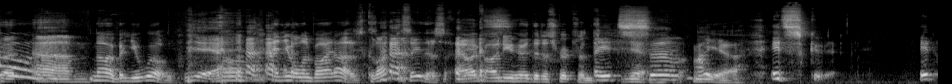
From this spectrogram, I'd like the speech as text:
but um, No, but you will. yeah. and you'll invite us because I didn't see this. I've only heard the descriptions. It's Yeah. um, I, yeah. it's it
